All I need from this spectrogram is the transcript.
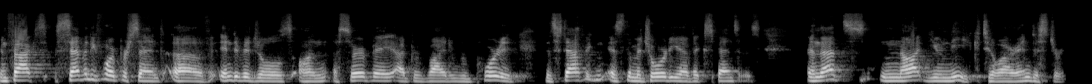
In fact, 74% of individuals on a survey I provided reported that staffing is the majority of expenses. And that's not unique to our industry.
